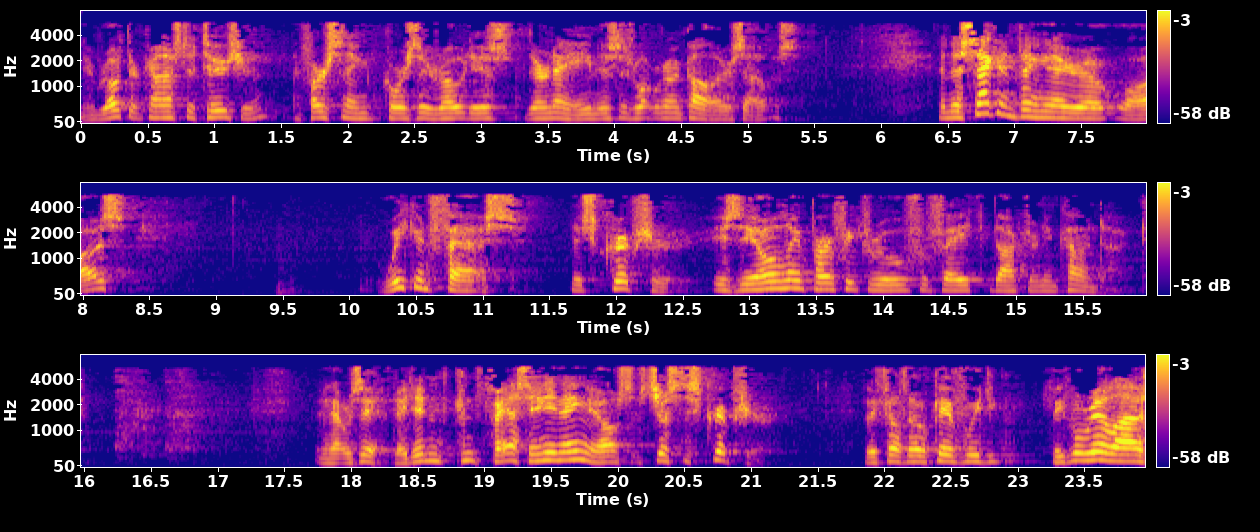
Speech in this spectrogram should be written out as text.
they wrote their constitution. The first thing, of course, they wrote is their name. This is what we're going to call ourselves. And the second thing they wrote was, we confess that Scripture is the only perfect rule for faith, doctrine, and conduct. And that was it. They didn't confess anything else. It's just the Scripture. They felt okay if we people realize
